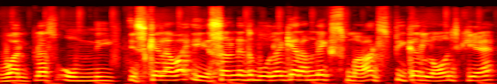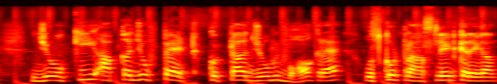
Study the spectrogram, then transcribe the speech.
वन प्लस ओमनी इसके अलावा एसर ने तो बोला कि यार हमने एक स्मार्ट स्पीकर लॉन्च किया है, जो कि आपका जो पेट कुत्ता जो भी भौंक रहा है, उसको ट्रांसलेट करेगा।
